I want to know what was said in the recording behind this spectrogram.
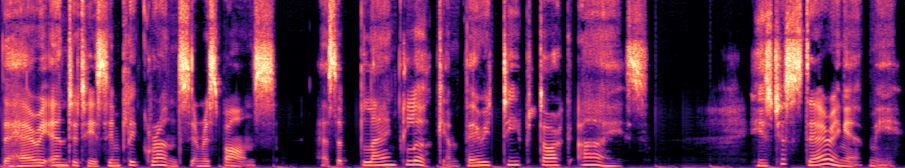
The hairy entity simply grunts in response, has a blank look and very deep dark eyes. He's just staring at me,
